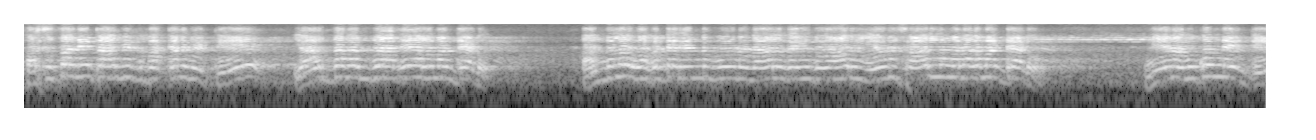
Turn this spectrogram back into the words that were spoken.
స్వస్థత అనే టాపిక్ పక్కన పెట్టి యార్ధనం దాకా వెళ్ళమంటాడు అందులో ఒకటి రెండు మూడు నాలుగు ఐదు ఆరు ఏడు సార్లు మునగమంటాడు నేను అనుకుంది ఏంటి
